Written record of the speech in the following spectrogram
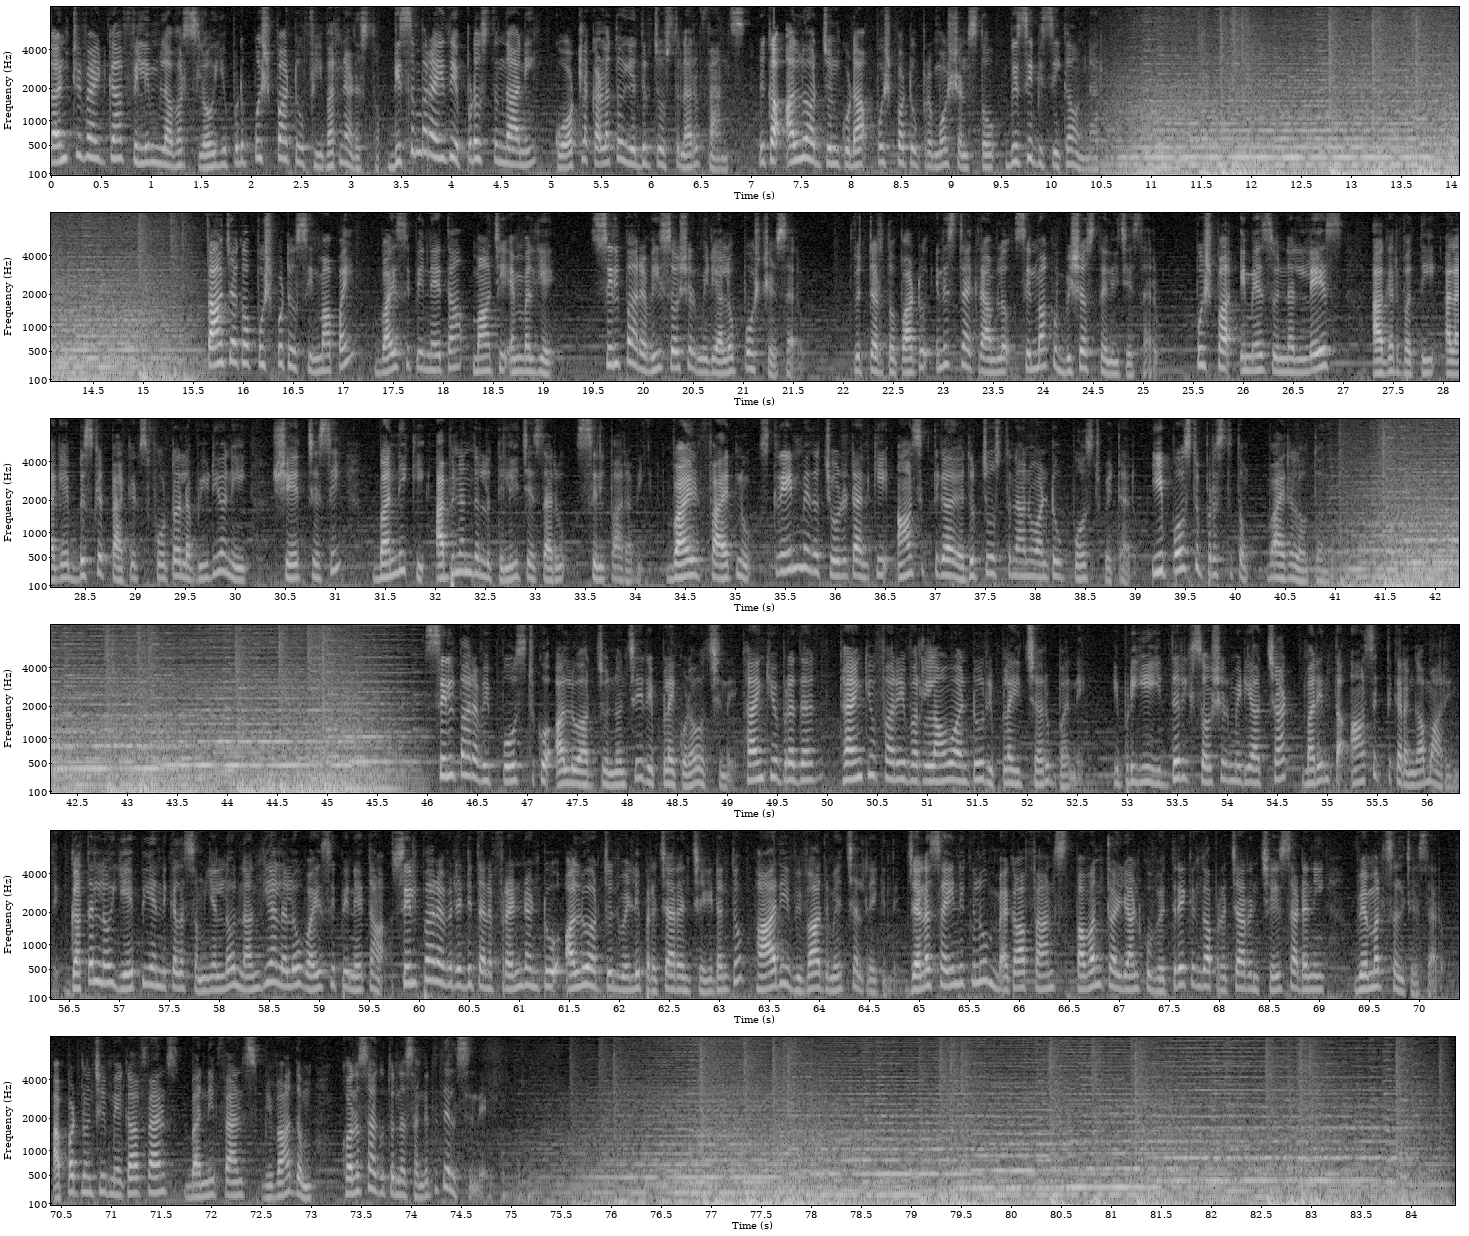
Country వైడ్గా film లవర్స్లో ఇప్పుడు పుష్ప టూ ఫీవర్ నడుస్తుంది. డిసెంబర్ ఐదు ఎప్పుడొస్తుందా అని కోట్ల కళ్ళతో ఎదురు చూస్తున్నారు ఫ్యాన్స్ ఇక అల్లు అర్జున్ కూడా పుష్ప టూ ప్రమోషన్స్తో బిజీ బిజీగా ఉన్నారు. తాజాగా పుష్ప టూ సినిమాపై వైసీపీ నేత మాజీ ఎమ్మెల్యే శిల్పారవి సోషల్ మీడియాలో పోస్ట్ చేశారు. ట్విట్టర్తో పాటు ఇన్స్టాగ్రామ్లో సినిమాకు విషస్ తెలియజేశారు. పుష్ప ఇమేజ్ ఉన్న లేస్ అగర్బత్తి అలాగే బిస్కెట్ ప్యాకెట్స్ ఫోటోల వీడియోని షేర్ చేసి బన్నీకి అభినందనలు తెలియజేశారు శిల్పారవి వైల్డ్ ఫైర్ను స్క్రీన్ మీద చూడటానికి ఆసక్తిగా ఎదురుచూస్తున్నాను అంటూ పోస్ట్ పెట్టారు. ఈ పోస్ట్ ప్రస్తుతం వైరల్ అవుతోంది. శిల్పారవి పోస్ట్కు అల్లు అర్జున్ నుంచి రిప్లై కూడా వచ్చింది. Thank you brother. Thank you for your love అంటూ రిప్లై ఇచ్చారు బన్నీ. ఇప్పుడు ఈ ఇద్దరి సోషల్ మీడియా చాట్ మరింత ఆసక్తికరంగా మారింది. గతంలో ఏపీ ఎన్నికల సమయంలో నంద్యాలలో వైసీపీ నేత శిల్పారవిరెడ్డి తన ఫ్రెండ్ అంటూ అల్లు అర్జున్ వెళ్ళి ప్రచారం చేయడంతో భారీ వివాదమే చెలరేగింది. జన సైనికులు మెగా ఫ్యాన్స్ పవన్ కళ్యాణ్కు వ్యతిరేకంగా ప్రచారం చేశాడని విమర్శలు చేశారు. అప్పటి నుంచి మెగా ఫ్యాన్స్ బన్నీ ఫ్యాన్స్ వివాదం కొనసాగుతున్న సంగతి తెలిసిందే.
